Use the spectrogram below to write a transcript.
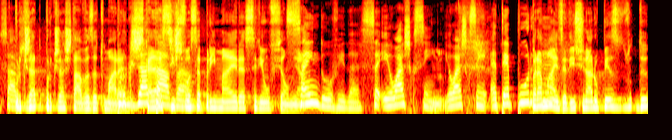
sabes? Porque já, porque já estavas a tomar Porque antes. já Se calhar se isto estava. fosse a primeira, seria um filme. Sem dúvida. Eu acho que sim. Eu acho que sim. Até porque. Para mais, adicionar o peso do, de-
